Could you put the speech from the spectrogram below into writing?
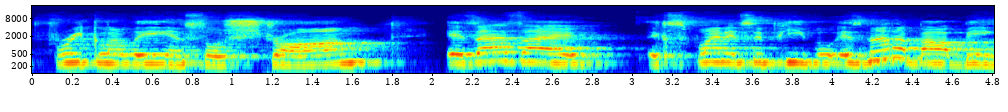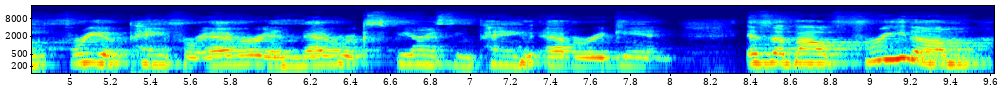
frequently and so strong is as I explain it to people, it's not about being free of pain forever and never experiencing pain ever again. It's about freedom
